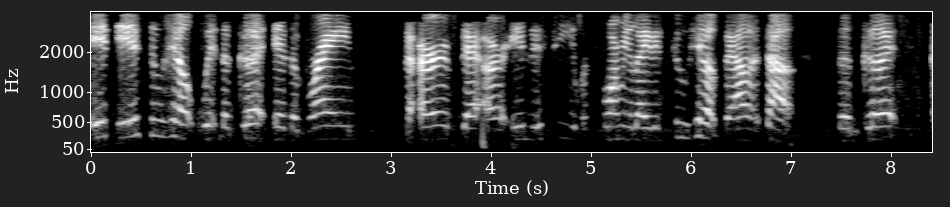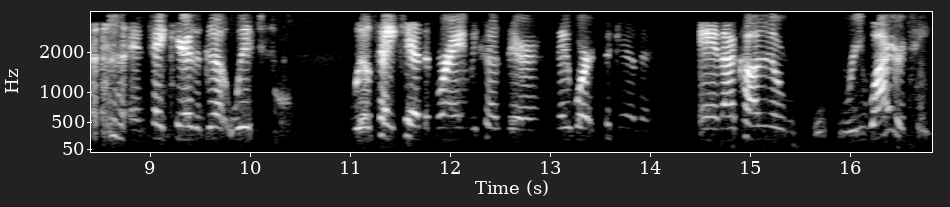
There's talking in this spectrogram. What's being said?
It is to help with the gut and the brain. The herbs that are in this tea was formulated to help balance out the gut and take care of the gut, which will take care of the brain because they're they work together. And I call it a rewire tea.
